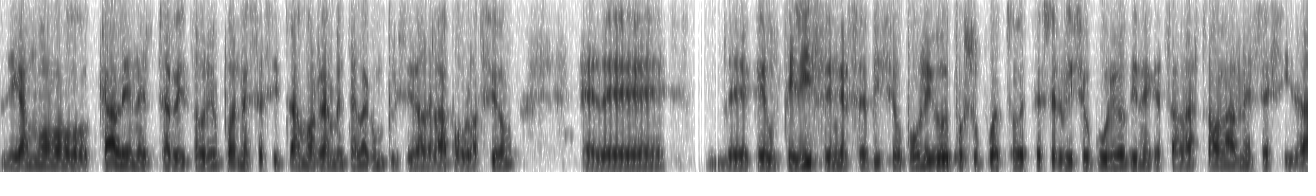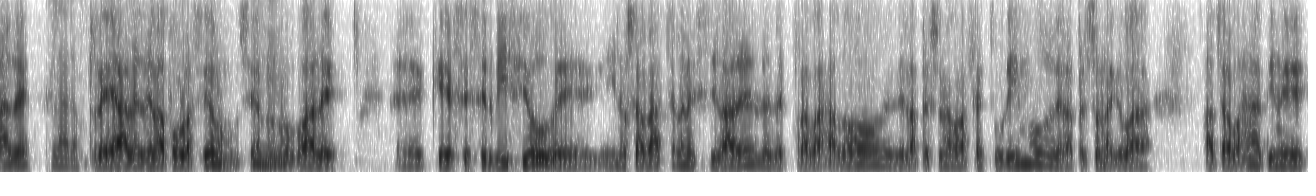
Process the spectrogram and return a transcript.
digamos, cale en el territorio, pues necesitamos realmente la complicidad de la población, eh, de, que utilicen el servicio público y, por supuesto, este servicio público tiene que estar adaptado a las necesidades reales de la población. O sea, no nos vale eh, que ese servicio eh, y no se adapte a las necesidades del trabajador, de la persona que va a hacer turismo, de la persona que va a trabajar. Tiene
